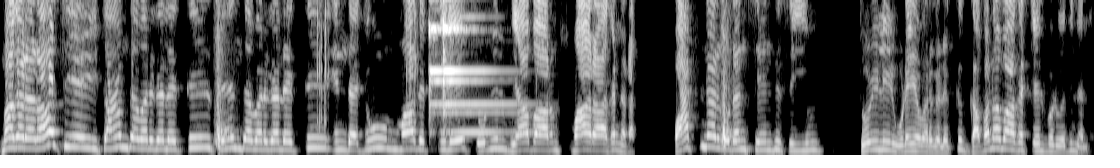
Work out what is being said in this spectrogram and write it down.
மகர ராசியை சார்ந்தவர்களுக்கு சேர்ந்தவர்களுக்கு இந்த ஜூன் மாதத்திலே தொழில் வியாபாரம் சுமாராக நடக்கும். பார்ட்னர்களுடன் சேர்ந்து செய்யும் தொழிலில் உடையவர்களுக்கு கவனமாக செயல்படுவது நல்லது.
